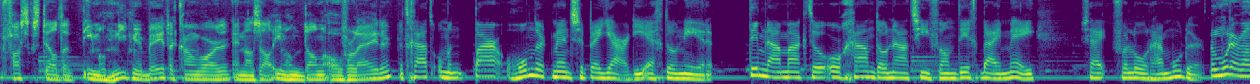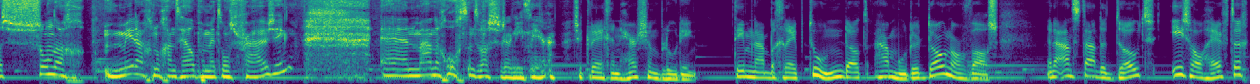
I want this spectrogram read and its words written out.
vastgesteld dat iemand niet meer beter kan worden. En dan zal iemand dan overlijden. Het gaat om een paar honderd mensen per jaar die echt doneren. Timna maakte orgaandonatie van dichtbij mee. Zij verloor haar moeder. Mijn moeder was zondagmiddag nog aan het helpen met onze verhuizing. En maandagochtend was ze er niet meer. Ze kreeg een hersenbloeding. Timna begreep toen dat haar moeder donor was. Een aanstaande dood is al heftig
